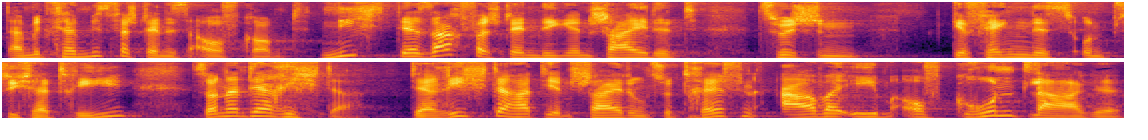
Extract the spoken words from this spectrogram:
damit kein Missverständnis aufkommt, nicht der Sachverständige entscheidet zwischen Gefängnis und Psychiatrie, sondern der Richter. Der Richter hat die Entscheidung zu treffen, aber eben auf Grundlage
